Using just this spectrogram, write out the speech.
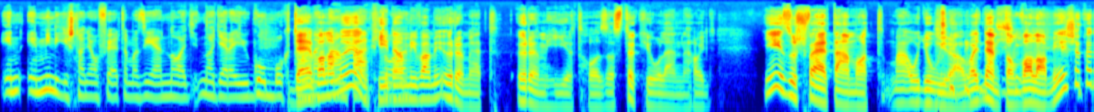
én, én mindig is nagyon féltem az ilyen nagy, nagy erejű gomboktól, De valami olyan kéne, ami valami örömet, örömhírt hoz, az tök jó lenne, hogy Jézus feltámadt már úgy újra, vagy nem tudom, valami, és akkor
